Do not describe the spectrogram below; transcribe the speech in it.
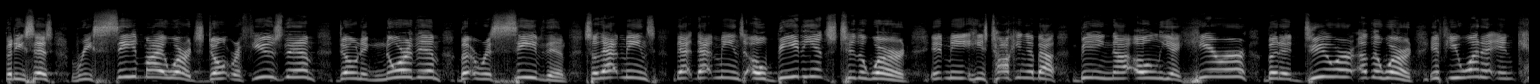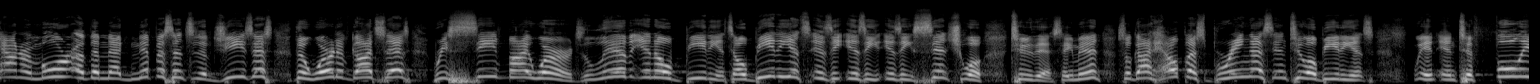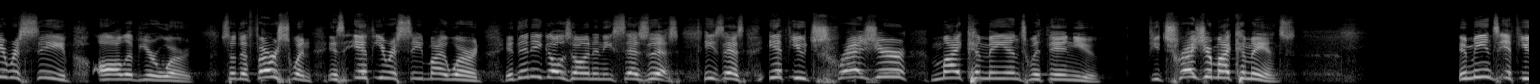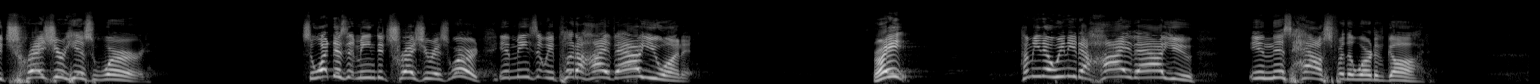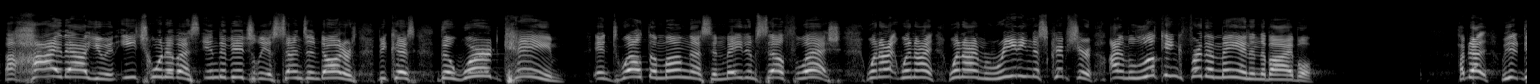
But he says, Receive my words. Don't refuse them, don't ignore them, but receive them. So that means that that means obedience to the word. It mean he's talking about being not only a hearer, but a doer of the word. If you want to encounter more of the magnificence of Jesus, the word of God says, receive my words, live in obedience. Obedience is, is, is essential to this. Amen. So God help us, bring us into obedience and, and to fully receive all of your word. So the first one is if you receive my word. And then he goes on and he says this He says, if you treasure my commands within you, if you treasure my commands, it means if you treasure his word. So, what does it mean to treasure his word? It means that we put a high value on it. Right? How many know we need a high value in this house for the Word of God. A high value in each one of us individually as sons and daughters because the Word came and dwelt among us and made himself flesh. When I when I when I'm reading the scripture, I'm looking for the man in the Bible. I'm not,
